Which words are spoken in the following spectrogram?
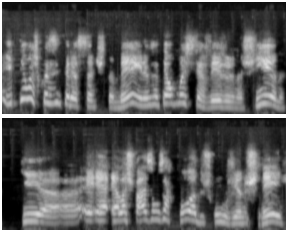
E tem umas coisas interessantes também, né? Você tem algumas cervejas na China que é- é- elas fazem uns acordos com o governo chinês.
